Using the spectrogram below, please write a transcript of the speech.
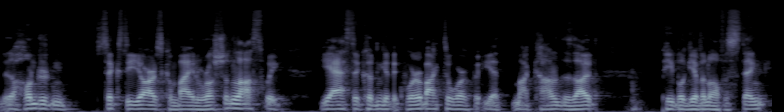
160 yards combined rushing last week. Yes, they couldn't get the quarterback to work, but yet Matt Canada's out. People giving off a stink.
